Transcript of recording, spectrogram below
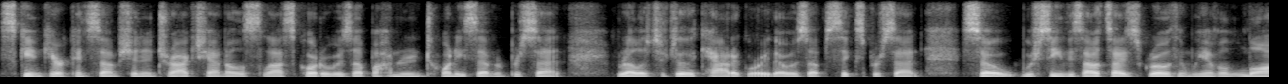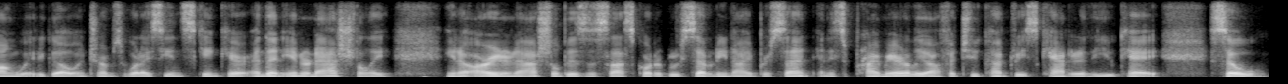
skincare consumption in track channels last quarter was up 127% relative to the category that was up 6%. So we're seeing this outsized growth and we have a long way to go in terms of what I see in skincare. And then internationally, you know, our international business last quarter grew 79% and it's primarily off two countries, Canada and the UK. So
